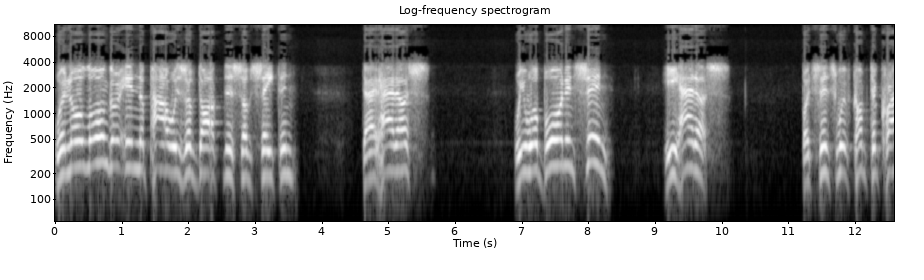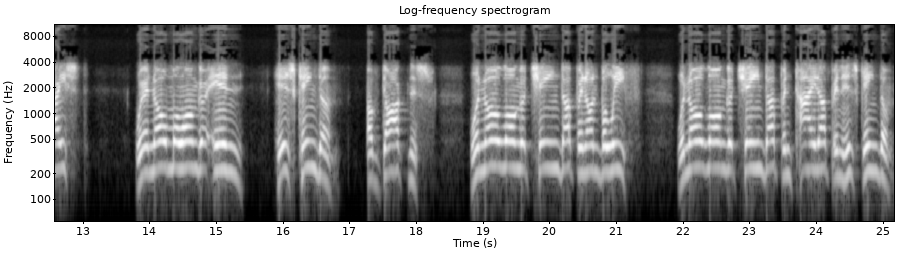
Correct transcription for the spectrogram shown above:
We're no longer in the powers of darkness of Satan that had us. We were born in sin. He had us. But since we've come to Christ, we're no longer in his kingdom of darkness. We're no longer chained up in unbelief. We're no longer chained up and tied up in his kingdom.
